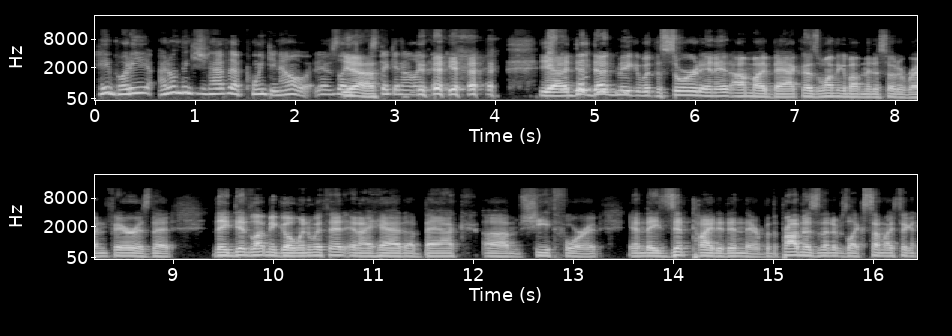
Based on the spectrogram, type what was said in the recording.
hey, buddy, I don't think you should have that pointing out. It was like yeah. sticking out like yeah. yeah, I did, did make it with the sword and it on my back. That's one thing about Minnesota Ren Fair is that they did let me go in with it and I had a back um, sheath for it and they zip tied it in there. But the problem is that it was like semi sticking.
